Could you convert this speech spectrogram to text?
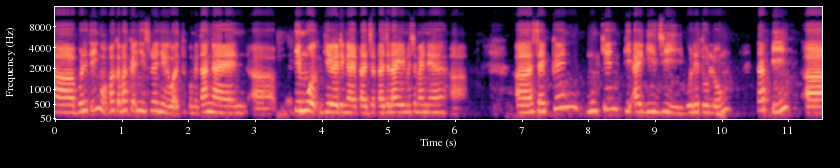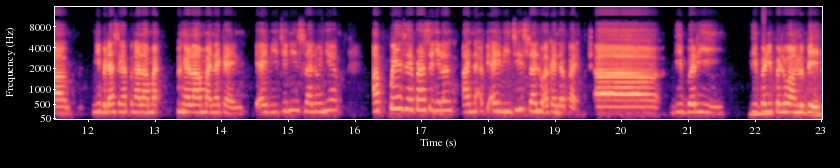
uh, boleh tengok bakat-bakat ni sebenarnya. Waktu pembentangan, uh, teamwork dia dengan pelajar-pelajar lain macam mana. Uh, uh, second mungkin PIBG boleh tolong. Tapi uh, ni berdasarkan pengalaman pengalaman lah kan. PIBG ni selalunya apa yang saya perasan ialah anak PIBG selalu akan dapat uh, diberi diberi peluang lebih.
